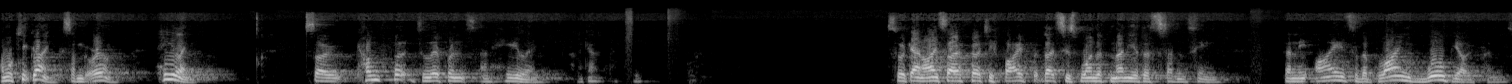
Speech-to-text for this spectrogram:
And we'll keep going because I haven't got around. Healing. So, comfort, deliverance, and healing. again, so again, Isaiah 35, but that's just one of many of the 17. Then the eyes of the blind will be opened,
